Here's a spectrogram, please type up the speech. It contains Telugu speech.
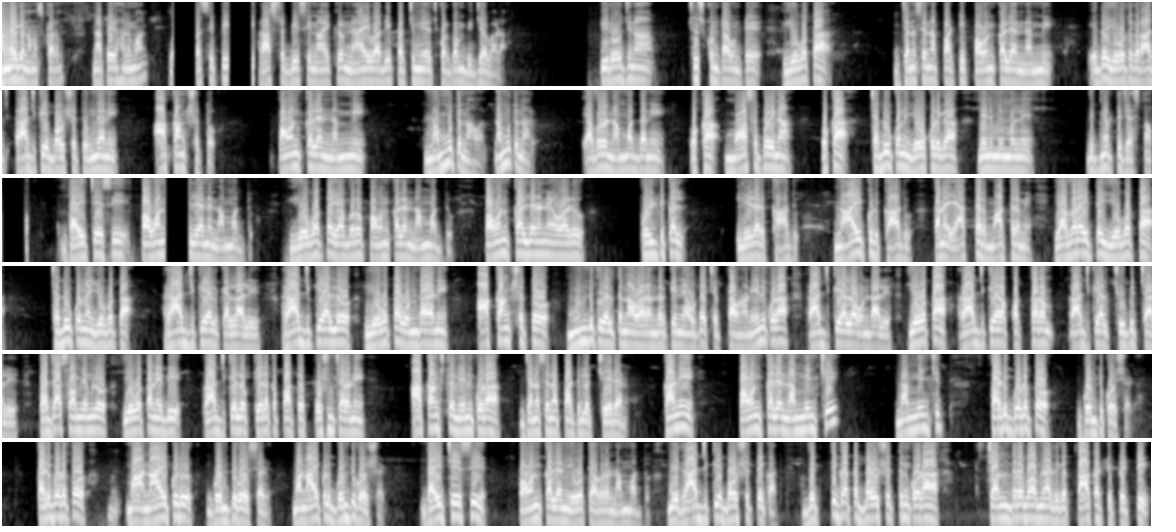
అందరికీ నమస్కారం. నా పేరు హనుమాన్. వైసీపీ రాష్ట్ర బీసీ నాయకులు న్యాయవాది పశ్చిమ నియోజకవర్గం విజయవాడ. ఈ రోజున చూసుకుంటా ఉంటే యువత జనసేన పార్టీ పవన్ కళ్యాణ్ నమ్మి ఏదో యువతకు రాజ్ రాజకీయ భవిష్యత్తు ఉందని ఆకాంక్షతో పవన్ కళ్యాణ్ నమ్మి నమ్ముతున్నా నమ్ముతున్నారు. ఎవరు నమ్మొద్దని ఒక మోసపోయిన ఒక చదువుకున్న యువకుడిగా నేను మిమ్మల్ని విజ్ఞప్తి చేస్తాను దయచేసి పవన్ కళ్యాణ్ నమ్మద్దు. యువత ఎవరు పవన్ కళ్యాణ్ నమ్మద్దు. పవన్ కళ్యాణ్ అనేవాడు పొలిటికల్ లీడర్ కాదు నాయకుడు కాదు తన యాక్టర్ మాత్రమే. ఎవరైతే యువత చదువుకున్న యువత రాజకీయాలకు వెళ్ళాలి రాజకీయాల్లో యువత ఉండాలని ఆకాంక్షతో ముందుకు వెళ్తున్న వారందరికీ నేను ఒకటే చెప్తా ఉన్నాను నేను కూడా రాజకీయాల్లో ఉండాలి. యువత రాజకీయాల కొత్తరం రాజకీయాలు చూపించాలి. ప్రజాస్వామ్యంలో యువత అనేది రాజకీయాల్లో కీలక పాత్ర పోషించాలని ఆకాంక్షతో నేను కూడా జనసేన పార్టీలో చేరాను. కానీ పవన్ కళ్యాణ్ నమ్మించి నమ్మించి తడిగొడతో గొంతు కోశాడు. తడిగొడతో మా నాయకుడు గొంతు కోశాడు. మా నాయకుడు గొంతు కోశాడు. దయచేసి పవన్ కళ్యాణ్ యువత ఎవరు నమ్మద్దు. మీ రాజకీయ భవిష్యత్తే కాదు. వ్యక్తిగత భవిష్యత్తును కూడా చంద్రబాబు నాయుడు దగ్గర తాకట్టు పెట్టి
